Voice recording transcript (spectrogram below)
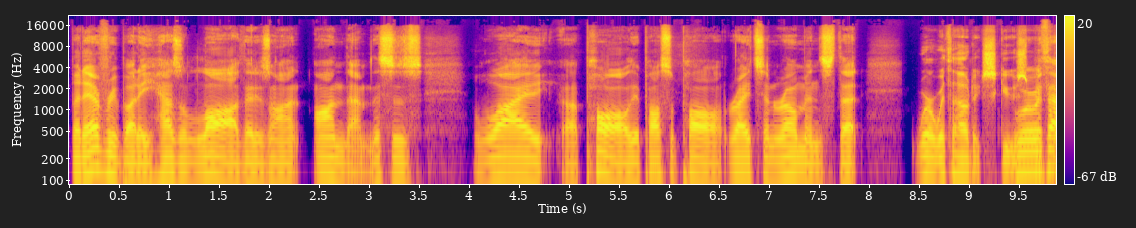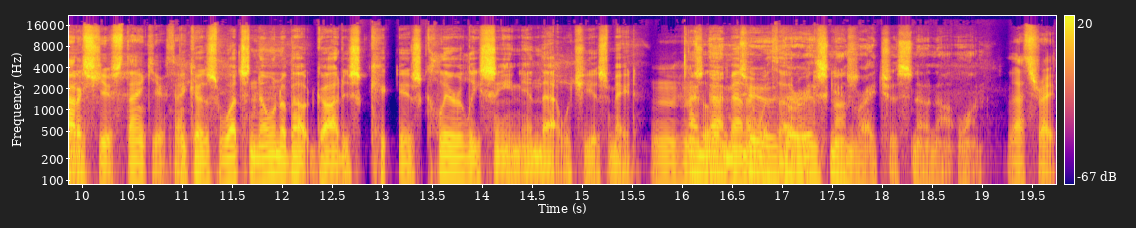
but everybody has a law that is on on them this is why uh, paul the apostle paul writes in romans that We're without excuse. we're without because- excuse thank you thank Because what's known about God is is clearly seen in that which He has made. you Mhm. and So that then men are too, without there is excuse. none righteous, no, not one. That's right.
